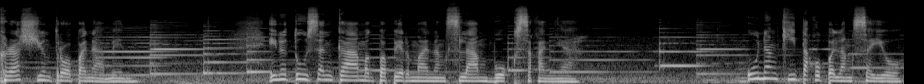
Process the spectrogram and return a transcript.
crush yung tropa namin. Inutusan ka magpapirma ng slam book sa kanya. Unang kita ko pa lang sa'yo,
